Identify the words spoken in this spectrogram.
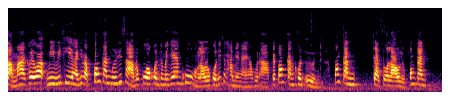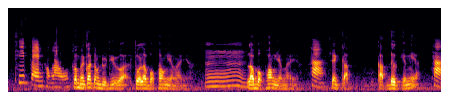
สามารถเขาเรียกว่ามีวิธียังไงที่แบบป้องกันมือที่สามเรากลัวคนจะมาแย่งคู่ของเราเราควรที่จะทำยังไงคะคุณอาไปป้องกันคนอื่น ป้องกันจากตัวเราหรือป้องกันที่แฟนของเรา ก็มันก็ต้องดูที่ว่าตัวเราบกพร่องยังไงอะอืมเราบกพร่องยังไงอะค่ะ เช่นกลับกลับดึกอย่างเงี้ย ค่ะ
